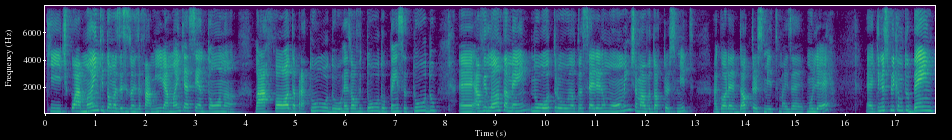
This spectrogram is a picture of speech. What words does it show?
Que, tipo, a mãe que toma as decisões da família, a mãe que é cientona lá foda pra tudo, resolve tudo, pensa tudo. É, a vilã também, no outro, na outra série, era um homem, chamava Dr. Smith. Agora é Dr. Smith, mas é mulher. É, que não explica muito bem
